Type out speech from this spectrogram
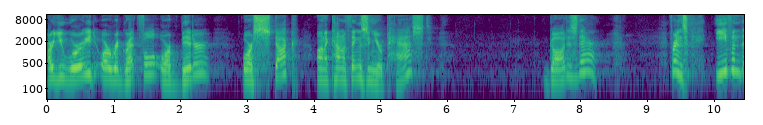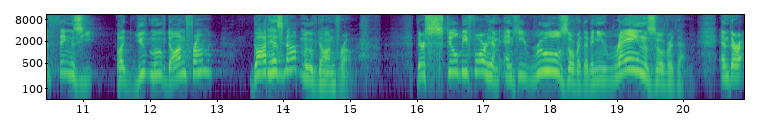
Are you worried or regretful or bitter or stuck on account of things in your past? God is there. Friends, even the things like you've moved on from, God has not moved on from. They're still before him and he rules over them and he reigns over them and their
